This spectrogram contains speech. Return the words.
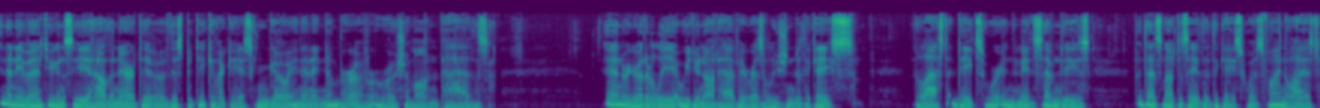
In any event, you can see how the narrative of this particular case can go in any number of Rashomon paths. And regrettably, we do not have a resolution to the case. The last dates were in the mid 70s, but that's not to say that the case was finalized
